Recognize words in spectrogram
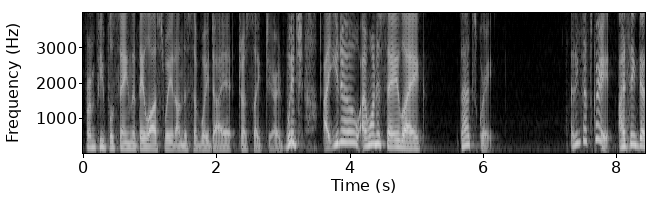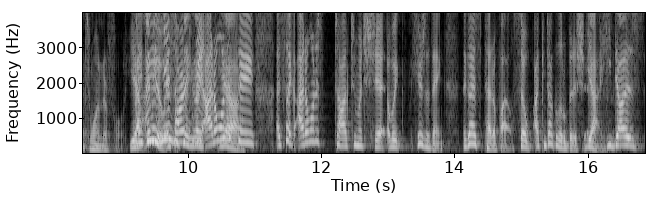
from people saying that they lost weight on the Subway diet, just like Jared. Which, I, you know, I want to say like, that's great. I think that's great. I think that's wonderful. Yeah, I do. mean, here's it's hard thing, for me. like, I don't want to yeah. say. It's like I don't want to talk too much shit. Like, here's the thing: the guy's a pedophile, so I can talk a little bit of shit. Yeah, he does.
